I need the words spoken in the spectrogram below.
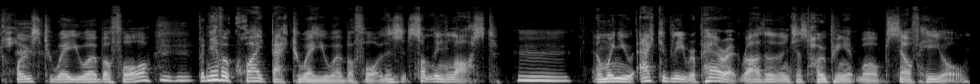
close to where you were before, mm-hmm. but never quite back to where you were before. There's something lost. Mm. And when you actively repair it rather than just hoping it will self heal,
